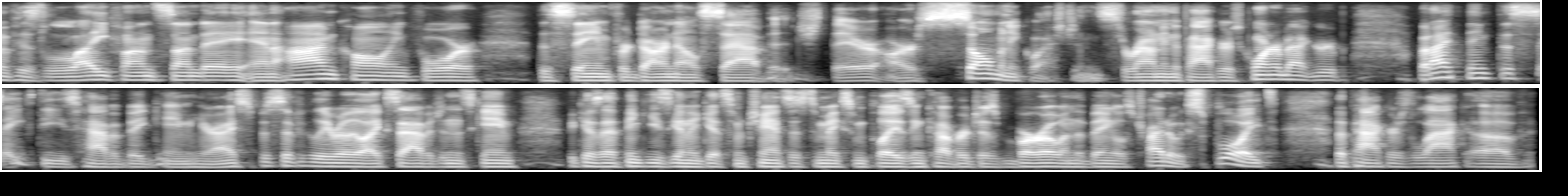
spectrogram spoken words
of his life on Sunday, and I'm calling for the same for Darnell Savage. There are so many questions surrounding the Packers cornerback group, but I think the safeties have a big game here. I specifically really like Savage in this game because I think he's going to get some chances to make some plays in coverage as Burrow and the Bengals try to exploit the Packers' lack of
